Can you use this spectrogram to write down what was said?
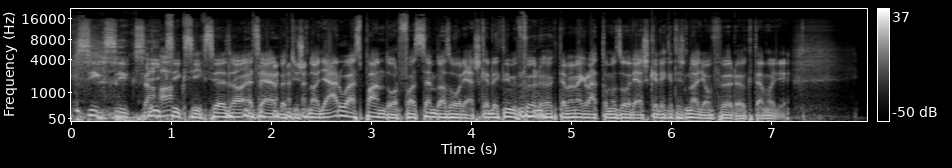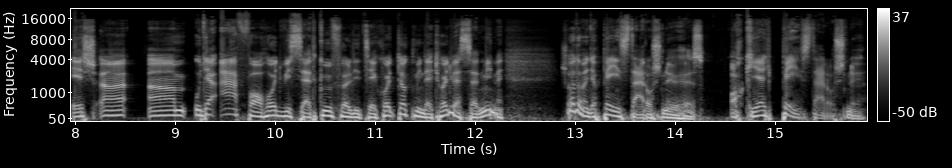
XXX. aha. XXX, ez, a, ez elbetűs nagy áruház, Pandorfal szembe az óriás keréknél, még fölröhögtem, mert megláttam az óriás keréket, és nagyon fölröhögtem, hogy... És uh, um, ugye áfa, hogy viszed, külföldi cég, hogy tök mindegy, hogy veszed, mindegy. És oda megy a pénztáros nőhöz, aki egy pénztáros nő.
